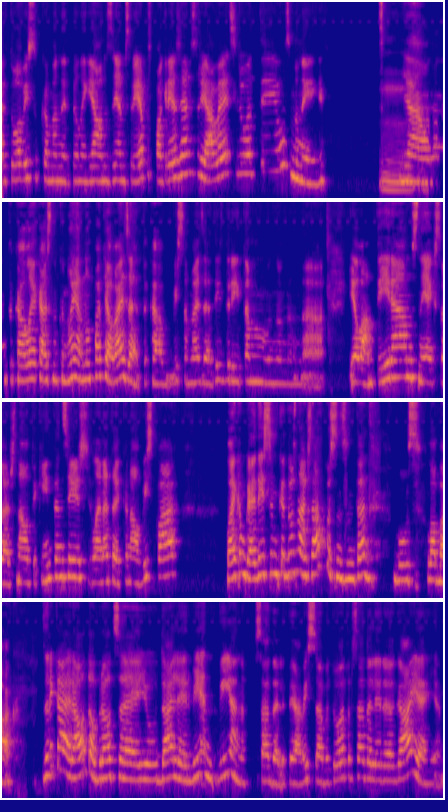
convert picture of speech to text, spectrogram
ar to visu, ka man ir pilnīgi jauna ziemas riepas, pagrieziens ir jāveic ļoti uzmanīgi. Mm. Jā, un, un tā kā liekas, nu, ka, nu, jā, nu, pat jau vajadzētu, tā kā visam vajadzētu izdarītam, un, un, un uh, ielām tīrām, sniegs vairs nav tik intensīvs, lai neteikt, ka nav vispār. laikam gaidīsim, kad uznāks atpūsnes, un tad būs labāk. Zini, kā ir autobraucēju daļa, ir vien, viena sadaļa tajā visā, bet otra sadaļa ir gājējiem.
